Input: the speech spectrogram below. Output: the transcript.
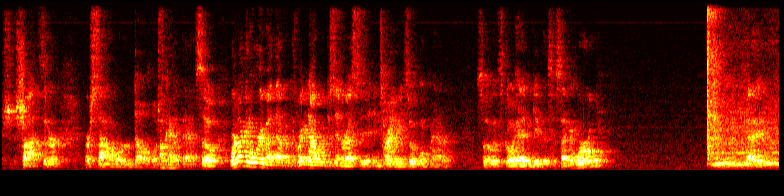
shots that are, are sour or dull or something Okay. like that. So we're not going to worry about that because right now we're just interested in timing, so it won't matter. So let's go ahead and give this a second whirl. Okay.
